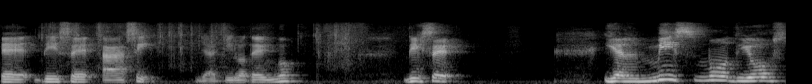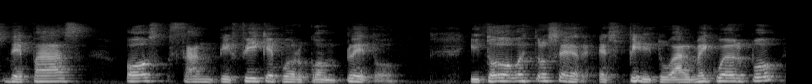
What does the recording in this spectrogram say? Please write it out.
eh, dice así. Y aquí lo tengo. Dice, y el mismo Dios de paz os santifique por completo, y todo vuestro ser, espíritu, alma y cuerpo,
